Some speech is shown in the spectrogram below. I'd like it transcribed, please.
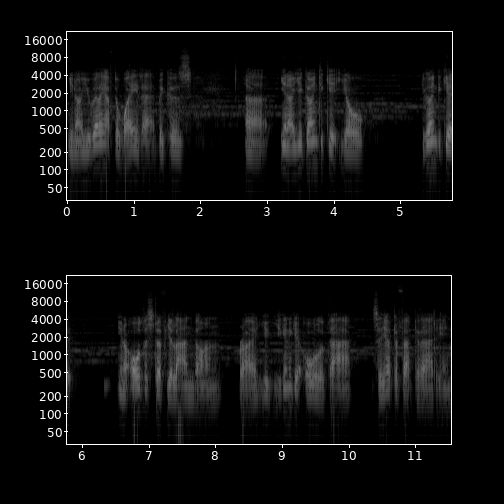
You know, you really have to weigh that because uh, you know you're going to get your you're going to get you know all the stuff you land on, right? You, you're going to get all of that, so you have to factor that in.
